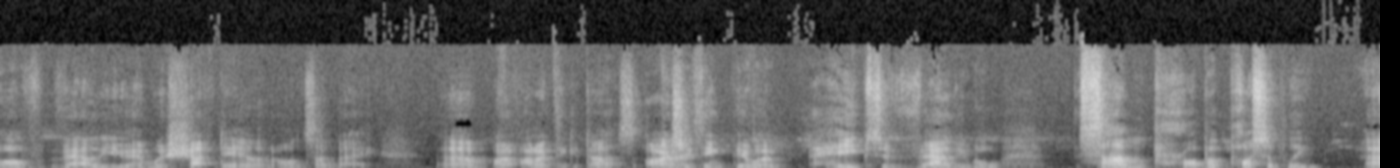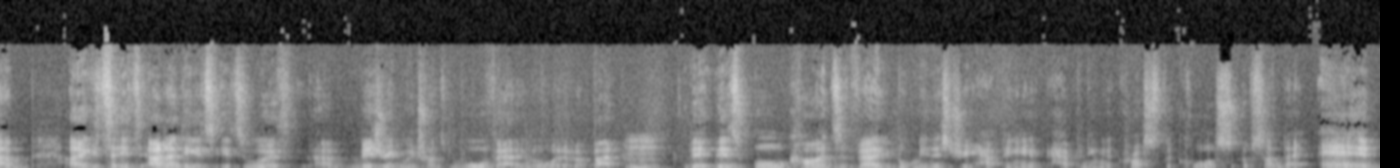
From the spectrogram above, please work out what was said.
of value and were shut down on Sunday? Um, I, I don't think it does. I actually think there were heaps of valuable, some probably possibly. Um, I, it's, it's, I don't think it's it's worth um, measuring which one's more valuable or whatever. But there, there's all kinds of valuable ministry happening happening across the course of Sunday, and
